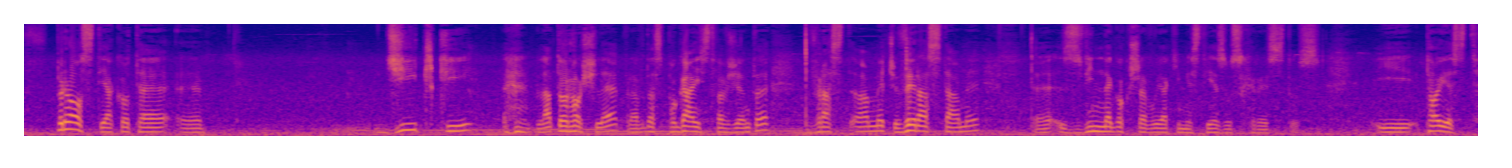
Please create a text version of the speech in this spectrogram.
wprost jako te e, dziczki, latorośle, prawda, z pogaństwa wzięte, wrastamy czy wyrastamy z winnego krzewu, jakim jest Jezus Chrystus. I to jest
